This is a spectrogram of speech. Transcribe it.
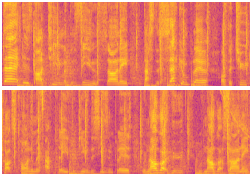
There is our team of the season, Sane. That's the second player of the two TOTS tournaments I've played for team of the season players. We've now got Huth, we've now got Sane.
